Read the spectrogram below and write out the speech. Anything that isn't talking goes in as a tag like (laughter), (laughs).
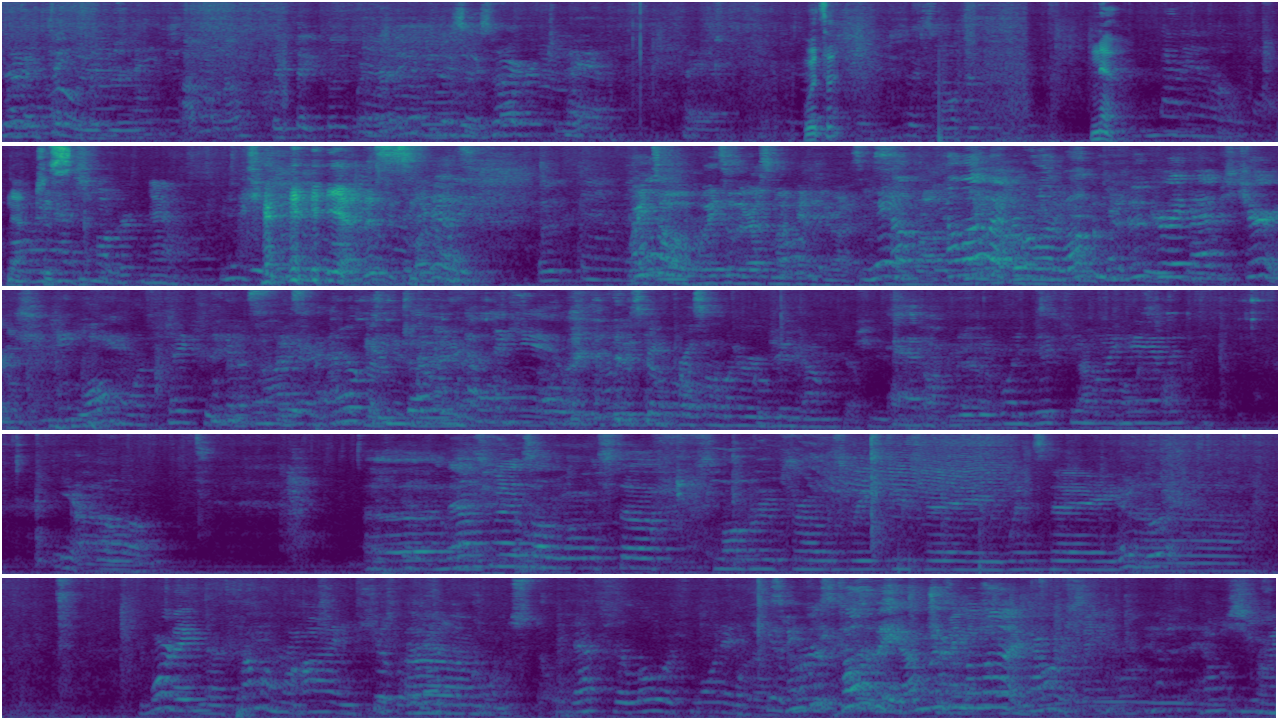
don't know, they take food. Did you say small group Pass, today? pass. What's that? Did you say small group? No. No, just small group now. (laughs) yeah. This is smart. Wait till wait till the rest of my family arrives. It's Yeah. no problem. Hello, everyone. Welcome to Food Parade Baptist Church. Walmart takes it, but I. It's recorded. I'm just gonna press on through Jenny. She's talking Maybe about. one Dixie might have it. Yeah, uh, Uh, announcements, all the normal stuff. Small groups are on this week, Tuesday, Wednesday. Hey, good. Uh, Good morning. now some of them are high in sugar, Um, that's, that's the lowest one in sugar. You just told me, I'm losing my mind.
